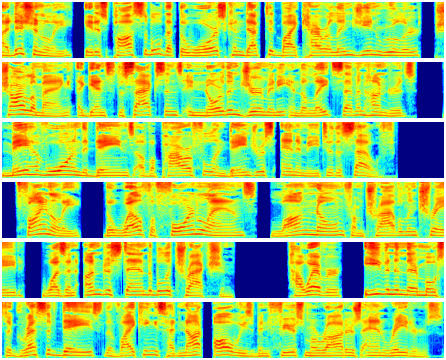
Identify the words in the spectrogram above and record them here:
Additionally, it is possible that the wars conducted by Carolingian ruler Charlemagne against the Saxons in northern Germany in the late 700s may have warned the Danes of a powerful and dangerous enemy to the south. Finally, the wealth of foreign lands, long known from travel and trade, was an understandable attraction. However, even in their most aggressive days, the Vikings had not always been fierce marauders and raiders.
